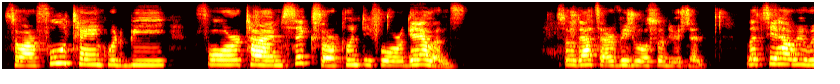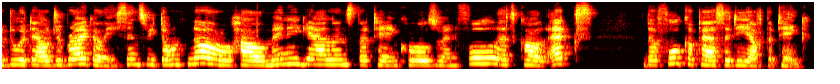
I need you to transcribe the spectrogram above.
so our full tank would be 4 times 6 or 24 gallons. So that's our visual solution. Let's see how we would do it algebraically. Since we don't know how many gallons the tank holds when full, let's call x the full capacity of the tank.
